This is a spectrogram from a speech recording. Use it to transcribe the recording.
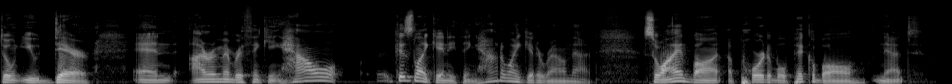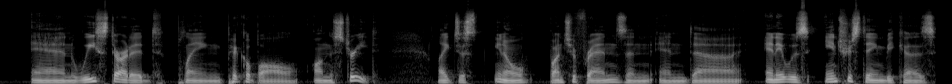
don't you dare. And I remember thinking, how, because like anything, how do I get around that? So I bought a portable pickleball net and we started playing pickleball on the street like just you know bunch of friends and and uh, and it was interesting because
